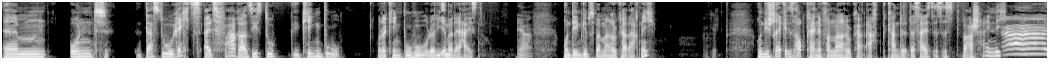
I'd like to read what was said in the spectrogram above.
Ähm, und dass du rechts als Fahrer siehst du King Boo oder King Boohoo oder wie immer der heißt. Ja. Und den gibt's bei Mario Kart 8 nicht. Okay. Und die Strecke ist auch keine von Mario Kart 8 bekannte. Das heißt, es ist wahrscheinlich Ah,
